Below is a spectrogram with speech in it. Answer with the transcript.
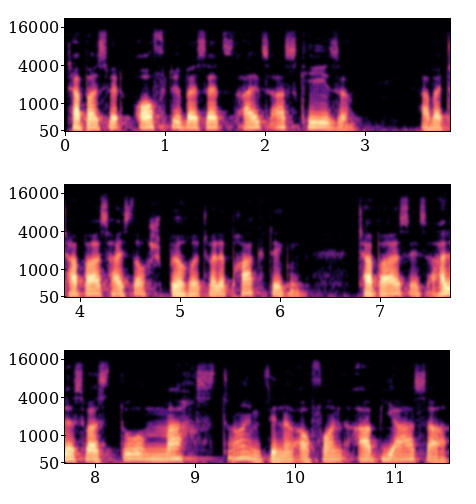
Tapas wird oft übersetzt als Askese. Aber Tapas heißt auch spirituelle Praktiken. Tapas ist alles, was du machst, im Sinne auch von Abhyasa,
